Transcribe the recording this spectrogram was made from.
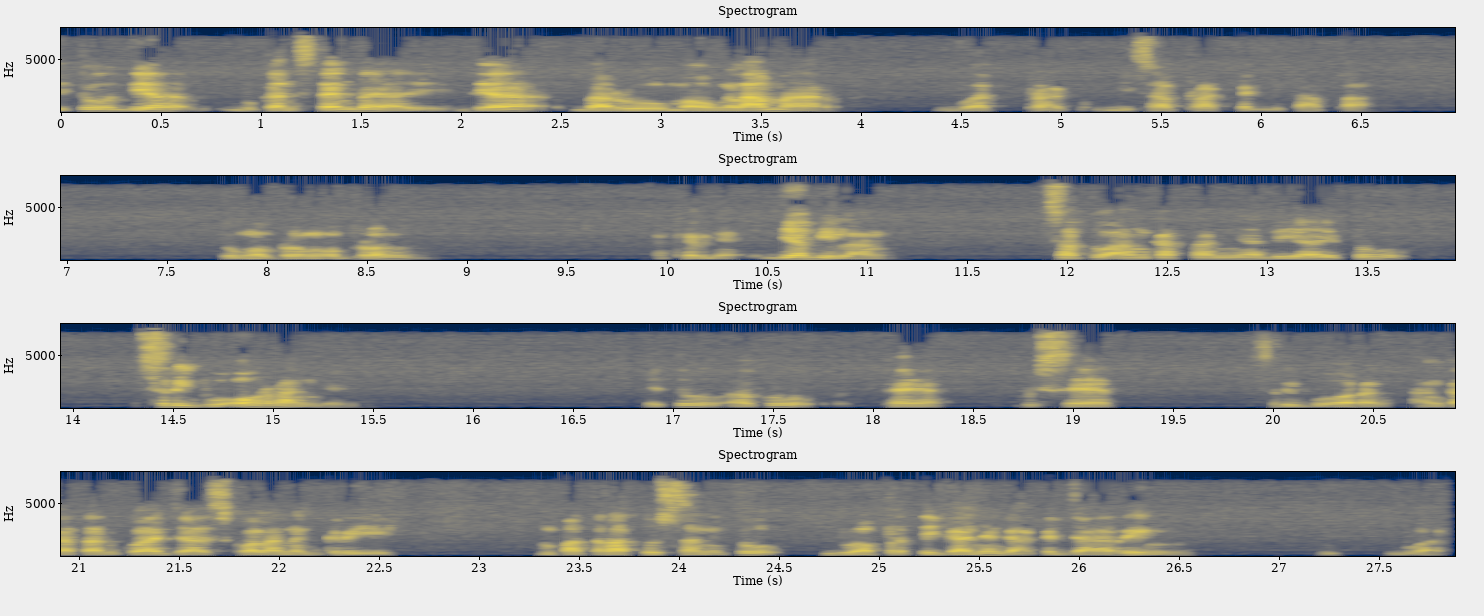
Itu dia bukan standby dia baru mau ngelamar buat pra bisa praktek di kapal. Tuh ngobrol-ngobrol akhirnya dia bilang satu angkatannya dia itu seribu orang guys. Itu aku kayak buset seribu orang. Angkatanku aja sekolah negeri empat ratusan itu dua pertiganya nggak kejaring buat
